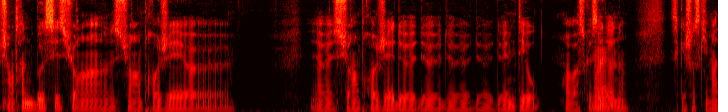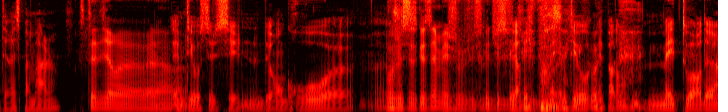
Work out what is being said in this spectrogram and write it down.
je suis en train de bosser sur un, sur un projet, euh, euh, sur un projet de, de, de, de, MTO. On va voir ce que ça donne. C'est quelque chose qui m'intéresse pas mal. C'est-à-dire. MTO, c'est en gros. bon, je sais ce que c'est, mais je veux juste que tu le décrives. MTO, mais pardon. Made to order.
